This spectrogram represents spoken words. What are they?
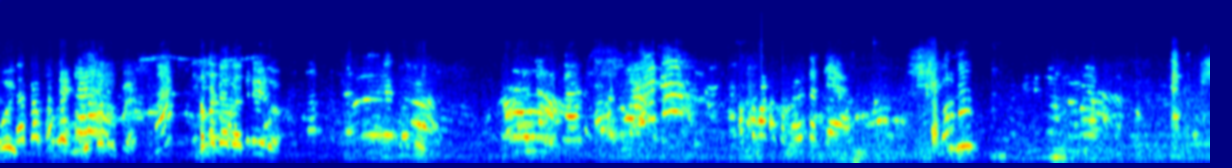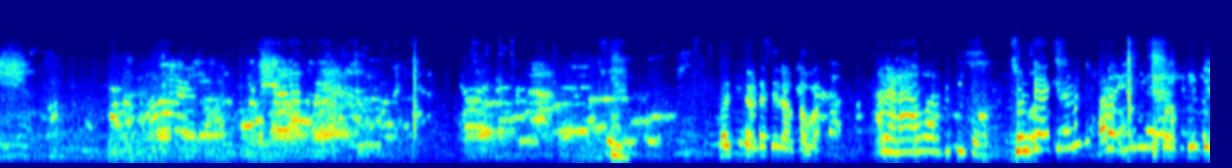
ಹೋಯ್ ಇಪ್ಪತ್ತು ರೂಪಾಯಿ ಟೊಮೆಟೊ ಅದು ಹದಿನೈದು ಅಲ್ಲಣ್ಣ ಅವು ಅರ್ಧ ಕೆಜಿ ಶುಂಠಿ ಹಾಕಿದಣ್ಣ ಕೆಜಿ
